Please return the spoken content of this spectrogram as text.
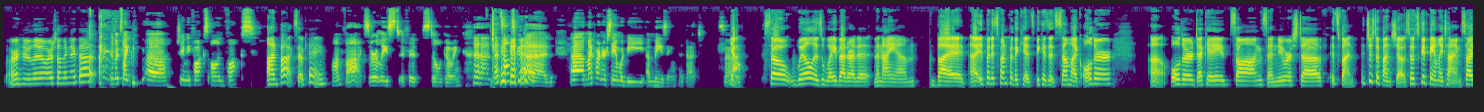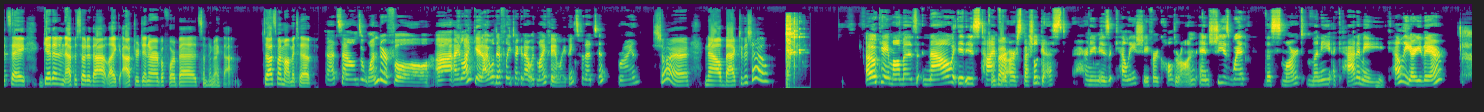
or Hulu or something like that. it looks like uh Jamie Foxx on Fox. On Fox, okay. On Fox, or at least if it's still going. that sounds good. Uh, my partner Sam would be amazing at that. So Yeah. So Will is way better at it than I am, but uh, it, but it's fun for the kids because it's some like older uh older decade songs and newer stuff. It's fun. It's just a fun show. So it's good family time. So I'd say get in an episode of that like after dinner, before bed, something like that. So that's my mama tip. That sounds wonderful. Uh, I like it. I will definitely check it out with my family. Thanks for that tip, Bryann. Sure. Now back to the show. Okay, mamas. Now it is time Okay. for our special guest. Her name is Keli Schaefer Calderon, and she is with the Smart Money Academy. Keli, are you there?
